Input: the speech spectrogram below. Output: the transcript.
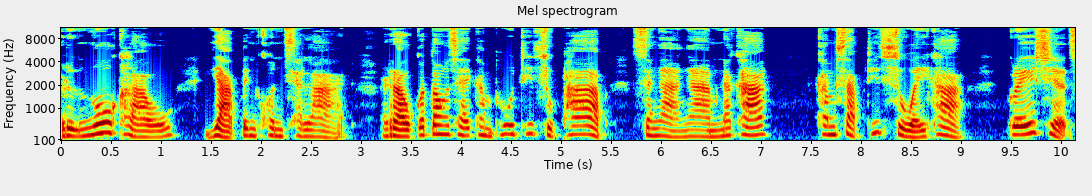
หรือโง่เขลาอยากเป็นคนฉลาด เราก็ต้องใช้คำพูดที่สุภาพ สง่างามนะคะ คำศัพท์ที่สวยค่ะ gracious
